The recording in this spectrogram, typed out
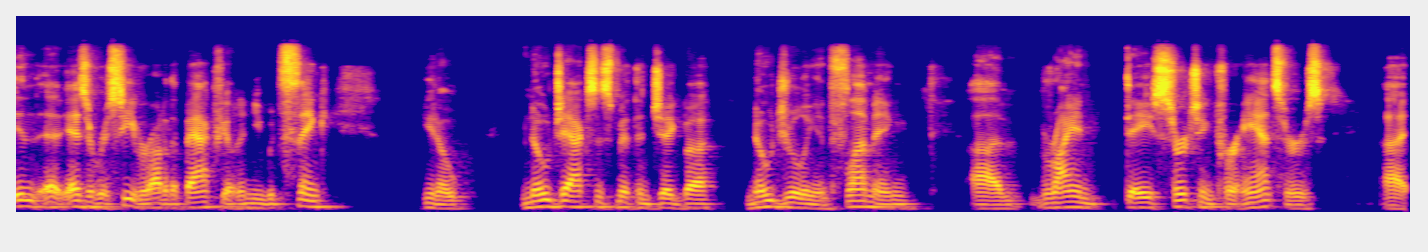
in uh, as a receiver out of the backfield, and you would think, you know, no Jaxon Smith-Njigba, no Julian Fleming, uh, Ryan Day searching for answers, uh,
